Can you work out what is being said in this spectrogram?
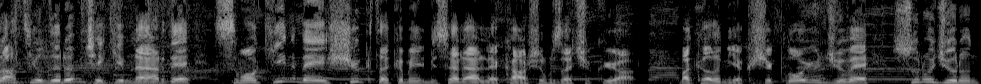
Murat Yıldırım çekimlerde smokin ve şık takım elbiselerle karşımıza çıkıyor. Bakalım yakışıklı oyuncu ve sunucunun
